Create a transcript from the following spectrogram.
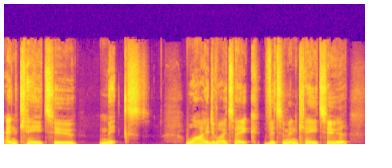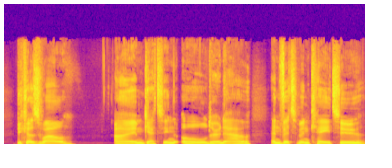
and K2 mix. Why do I take vitamin K2? Because, well, I'm getting older now, and vitamin K2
